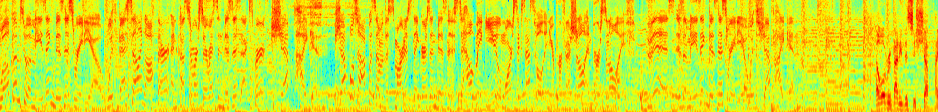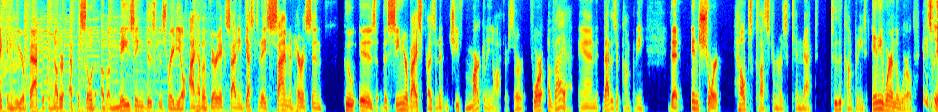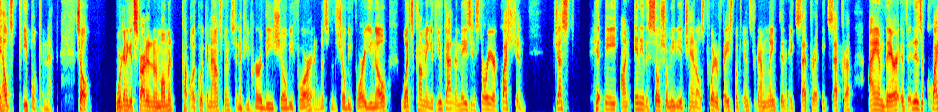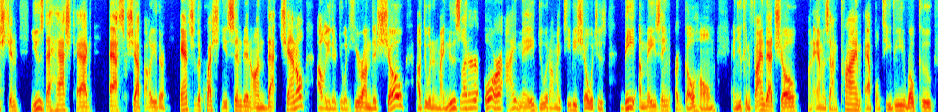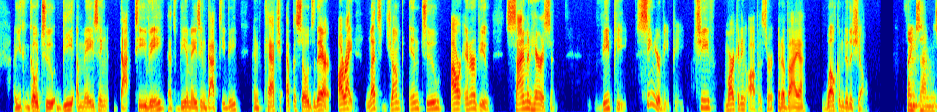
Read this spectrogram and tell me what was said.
Welcome to Amazing Business Radio with best-selling author and customer service and business expert Shep Hyken. Shep will talk with some of the smartest thinkers in business to help make you more successful in your professional and personal life. This is Amazing Business Radio with Shep Hyken. Hello, everybody. This is Shep Hyken, we are back with another episode of Amazing Business Radio. I have a very exciting guest today, Simon Harrison who is the senior vice president and chief marketing officer for Avaya. And that is a company that, in short, helps customers connect to the companies anywhere in the world, basically helps people connect. So, we're going to get started in a moment. A couple of quick announcements. And if you've heard the show before and listened to the show before, you know what's coming. If you've got an amazing story or question, just hit me on any of the social media channels twitter facebook instagram linkedin etc etc i am there. If it is a question use the hashtag ask shep i'll either answer the question you send in on that channel. I'll either do it here on this show i'll do it in my newsletter or i may do it on my tv show which is be amazing or go home. And you can find that show on amazon prime apple tv roku Uh, you can go to beamazing.tv. That's beamazing.tv and catch episodes there. All right, let's jump into our interview. Simon Harrison, VP, Senior VP, Chief Marketing Officer at Avaya. Welcome to the show. Thanks for having me.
